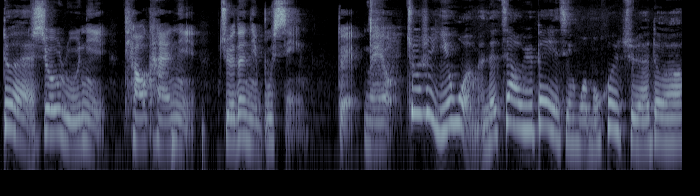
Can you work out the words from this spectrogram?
对羞辱你、调侃你，觉得你不行，对，没有，就是以我们的教育背景，我们会觉得，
